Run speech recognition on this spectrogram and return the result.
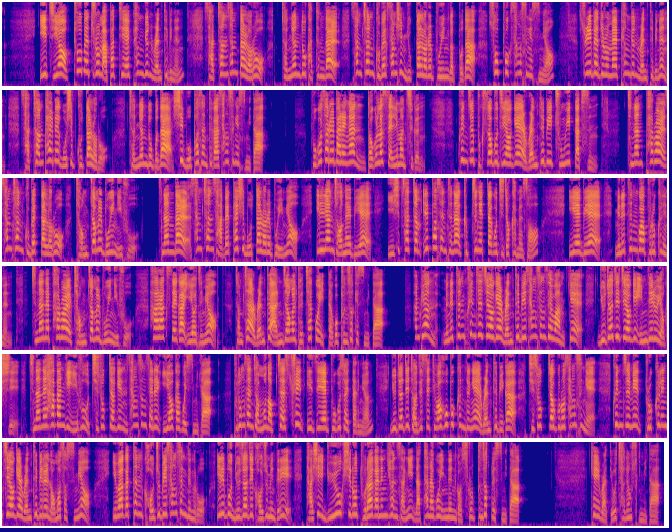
이 지역 two bedroom 아파트의 평균 렌트비는 4,003달러로 전년도 같은 달 3,936달러를 보인 것보다 소폭 상승했으며 3베드룸의 평균 렌트비는 4,859달러로 전년도보다 15%가 상승했습니다. 보고서를 발행한 더글러스 엘리먼 측은 퀸즈 북서부 지역의 렌트비 중위 값은 지난 8월 3,900달러로 정점을 보인 이후 지난달 3,485달러를 보이며 1년 전에 비해 24.1%나 급증했다고 지적하면서 이에 비해 맨해튼과 브루클린은 지난해 8월 정점을 보인 이후 하락세가 이어지며 점차 렌트 안정을 되찾고 있다고 분석했습니다. 한편 맨해튼 퀸즈 지역의 렌트비 상승세와 함께 뉴저지 지역의 임대료 역시 지난해 하반기 이후 지속적인 상승세를 이어가고 있습니다. 부동산 전문 업체 StreetEasy의 보고서에 따르면 뉴저지 저지시티와 호보큰 등의 렌트비가 지속적으로 상승해 퀸즈 및 브루클린 지역의 렌트비를 넘어섰으며 이와 같은 거주비 상승 등으로 일부 뉴저지 거주민들이 다시 뉴욕시로 돌아가는 현상이 나타나고 있는 것으로 분석됐습니다. K라디오 전영숙입니다.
